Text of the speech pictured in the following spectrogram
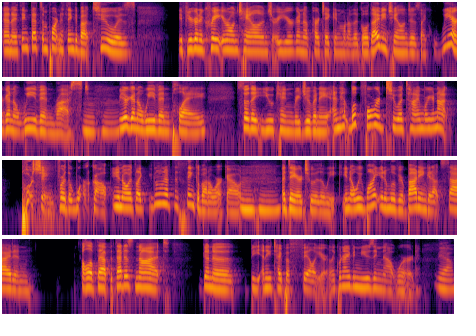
And I think that's important to think about too is if you're going to create your own challenge or you're going to partake in one of the Gold Ivy challenges, like we are going to weave in rest. Mm-hmm. We are going to weave in play so that you can rejuvenate and look forward to a time where you're not pushing for the workout. You know, it's like you don't have to think about a workout mm-hmm. a day or two of the week. You know, we want you to move your body and get outside and all of that, but that is not going to be any type of failure. Like we're not even using that word. Yeah.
